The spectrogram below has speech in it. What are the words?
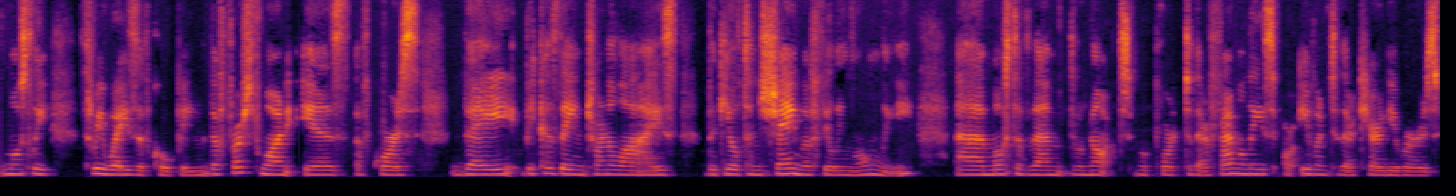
mostly three ways of coping. The first one is, of course, they, because they internalize the guilt and shame of feeling lonely, uh, most of them do not report to their families or even to their caregivers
